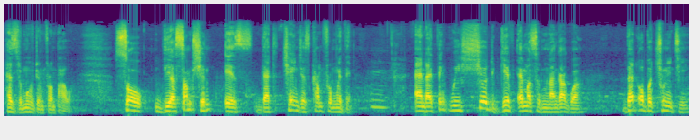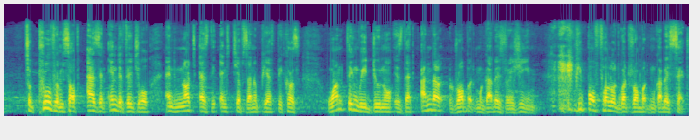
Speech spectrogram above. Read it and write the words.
has removed him from power. So the assumption is that changes come from within. Mm. And I think we should give Emmerson Mnangagwa that opportunity to prove himself as an individual and not as the entity of ZANU-PF because one thing we do know is that under Robert Mugabe's regime, people followed what Robert Mugabe said.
